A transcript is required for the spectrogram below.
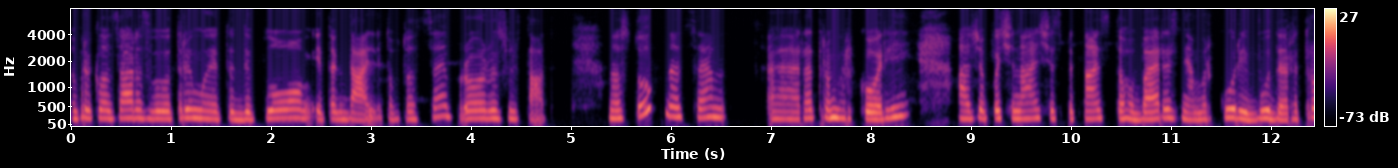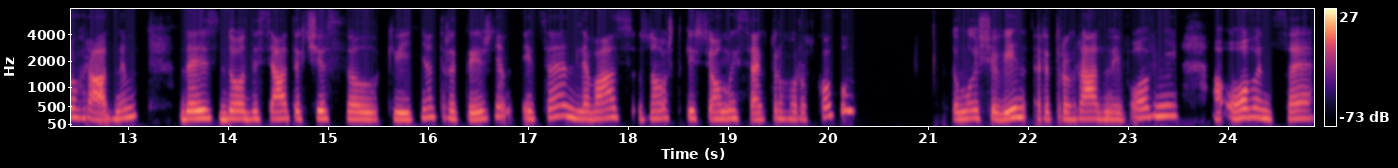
Наприклад, зараз ви отримуєте диплом і так далі. Тобто це про результат. Наступне це ретро Меркурій, адже починаючи з 15 березня Меркурій буде ретроградним десь до 10 чисел квітня, три тижні. І це для вас знову ж таки сьомий сектор гороскопу, тому що він ретроградний в Овні, а Овен це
